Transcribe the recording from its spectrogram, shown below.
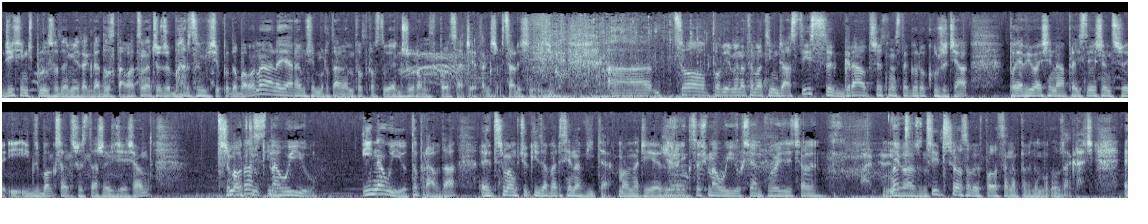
10 plus ode mnie ta gra dostała, to znaczy, że bardzo mi się podobało, no ale jaram się Mortalem po prostu jak żuram w Polsacie, także wcale się nie dziwię. A co powiemy na temat Injustice? Gra od 16 roku życia, pojawiła się na PlayStation 3 i Xboxa 360. Trzymam Oraz kciuki. na Wii U. I na Wii U, to prawda. Y, Trzymam kciuki za wersję na Vita. Mam nadzieję, że... Jeżeli ktoś ma Wii U, chciałem powiedzieć, ale No, nieważne. czyli trzy osoby w Polsce na pewno mogą zagrać. E,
